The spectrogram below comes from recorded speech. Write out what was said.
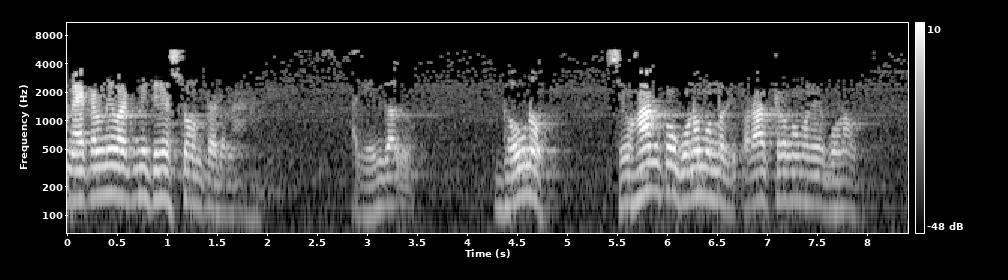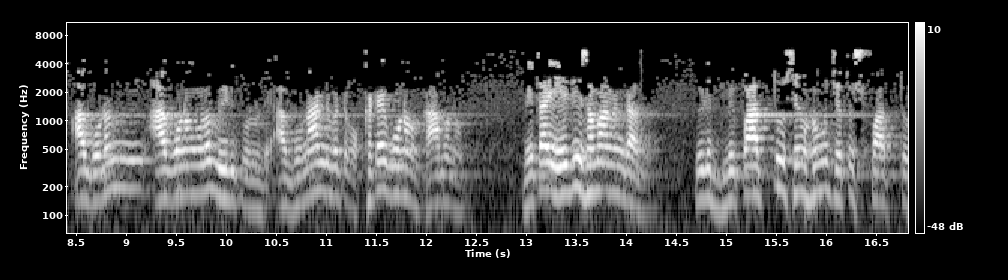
మేకల్ని వాటిని తినేస్తూ ఉంటాడు అదేం కాదు. గౌణం. సింహానికి ఒక గుణం ఉన్నది పరాక్రమం అనే గుణం. ఆ గుణం ఆ గుణంలో వీడికి ఉన్నది ఆ గుణాన్ని బట్టి ఒక్కటే గుణం కామనం. మిగతా ఏదీ సమానం కాదు. వీడు ద్విపాత్తు సింహము చతుష్పాత్తు.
